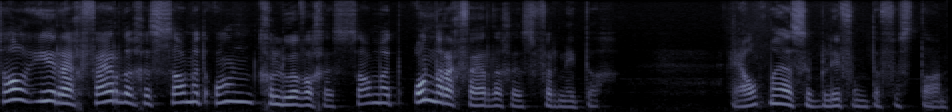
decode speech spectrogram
Sal u regverdiges saam met ongelowiges, saam met onregverdiges vernietig. Help my asseblief om te verstaan.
